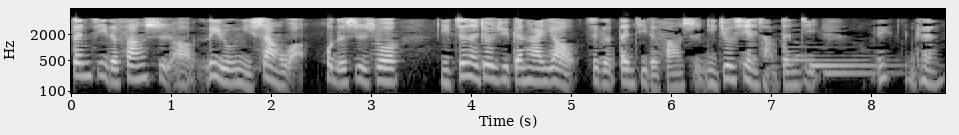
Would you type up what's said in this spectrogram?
登记的方式啊，例如你上网，或者是说你真的就去跟他要这个登记的方式，你就现场登记。哎，你看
